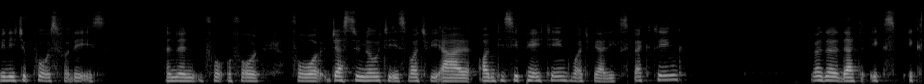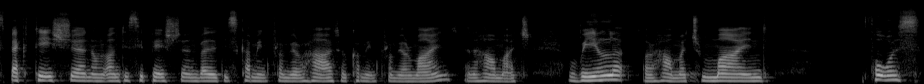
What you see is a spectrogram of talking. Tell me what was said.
We need to pause for this and then for, for, for just to notice what we are anticipating, what we are expecting, whether that ex- expectation or anticipation, whether it is coming from your heart or coming from your mind, and how much will or how much mind force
